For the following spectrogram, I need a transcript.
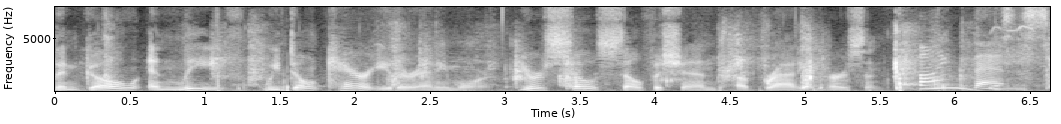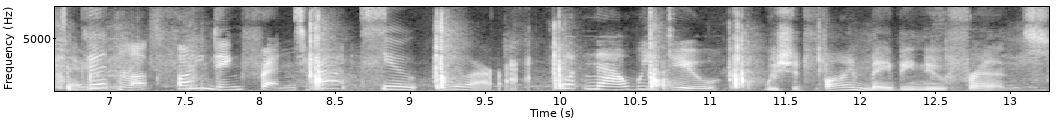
Then go and leave. We don't care either anymore. You're so selfish and a bratty person. Fine then. So Good nice. luck finding friends, rats. You, you are right. What now we do? We should find maybe new friends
